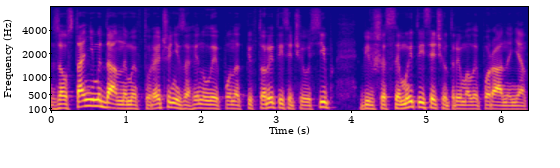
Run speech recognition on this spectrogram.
За останніми даними в Туреччині загинули понад півтори тисячі осіб, більше семи тисяч отримали поранення.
